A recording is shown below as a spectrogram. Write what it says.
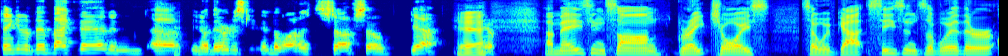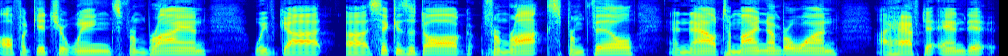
Thinking of them back then, and uh, you know, they were just getting into a lot of stuff. So yeah, Yeah. Amazing song. Great choice. So we've got Seasons of Wither off of Get Your Wings from Brian. We've got uh, Sick as a Dog from Rocks from Phil. And now to my number one, I have to end it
